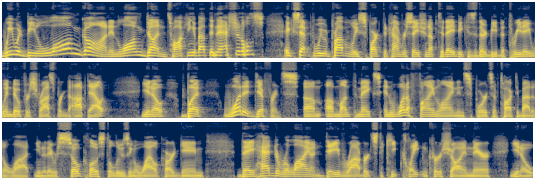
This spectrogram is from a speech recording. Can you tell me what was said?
we would be long gone and long done talking about the Nationals, except we would probably spark the conversation up today because there'd be the three day window for Strasburg to opt out, you know? But what a difference um, a month makes, and what a fine line in sports. I've talked about it a lot. You know, they were so close to losing a wild card game. They had to rely on Dave Roberts to keep Clayton Kershaw in there, you know,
